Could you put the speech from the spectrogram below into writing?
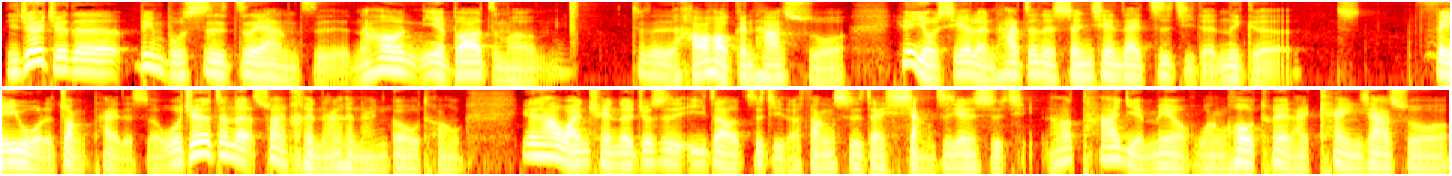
你就会觉得并不是这样子，然后你也不知道怎么。就是好好跟他说，因为有些人他真的深陷在自己的那个非我的状态的时候，我觉得真的算很难很难沟通，因为他完全的就是依照自己的方式在想这件事情，然后他也没有往后退来看一下说。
